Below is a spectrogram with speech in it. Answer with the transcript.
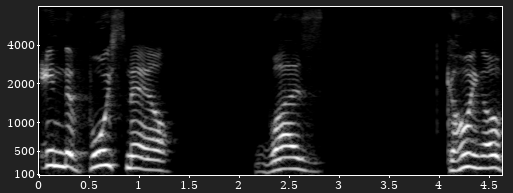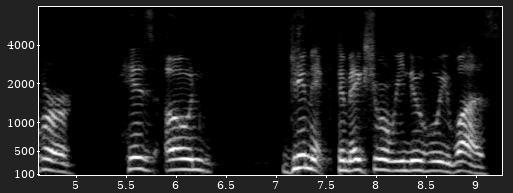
In the voicemail was going over his own gimmick to make sure we knew who he was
